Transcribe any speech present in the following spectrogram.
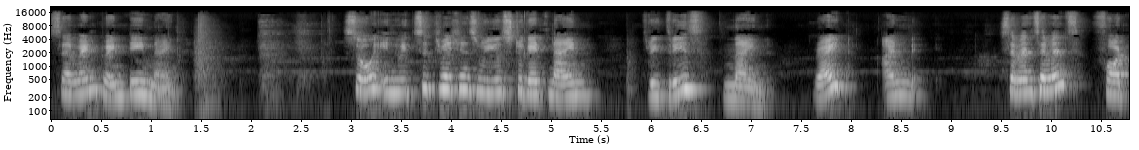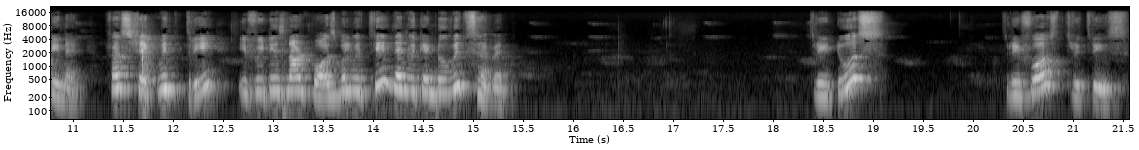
729. So in which situations we used to get 9? 3 3s 9. Right? And 7 7s 49. First check with 3. If it is not possible with 3 then we can do with 7. 3 2s 3 4s 3 3s.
